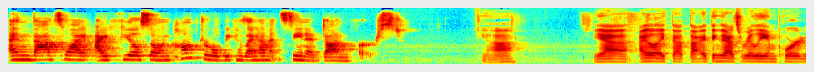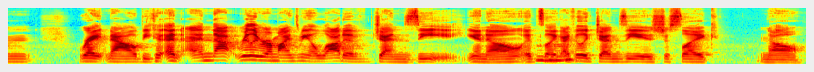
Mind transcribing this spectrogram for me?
And that's why I feel so uncomfortable because I haven't seen it done first. Yeah. Yeah, I like that. I think that's really important right now because and and that really reminds me a lot of Gen Z, you know? It's mm-hmm. like I mm-hmm. feel like Gen Z is just like no.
